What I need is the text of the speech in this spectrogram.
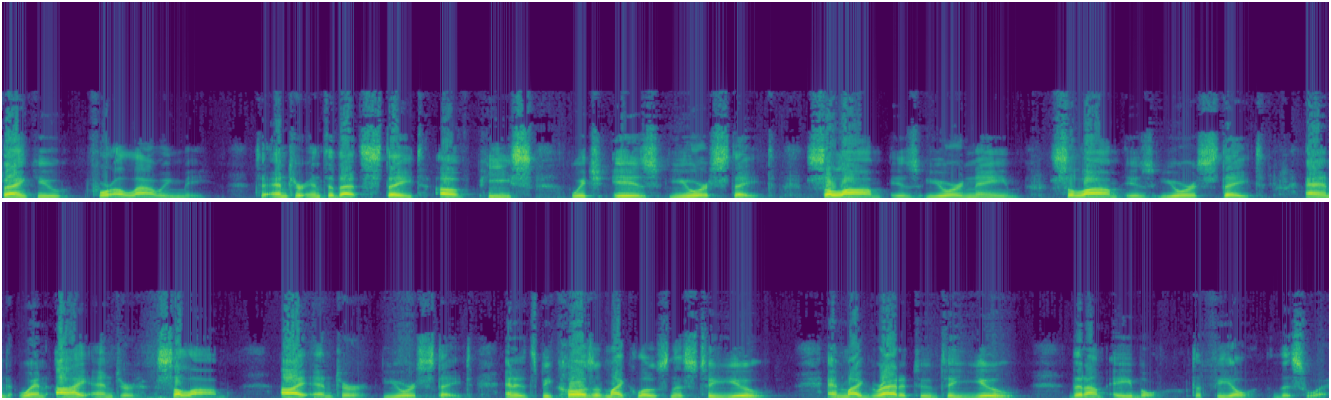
Thank you for allowing me to enter into that state of peace, which is your state. Salam is your name. Salam is your state. And when I enter salam, I enter your state. And it's because of my closeness to you and my gratitude to you that I'm able to feel this way.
